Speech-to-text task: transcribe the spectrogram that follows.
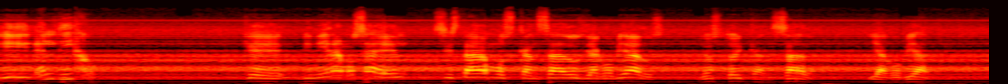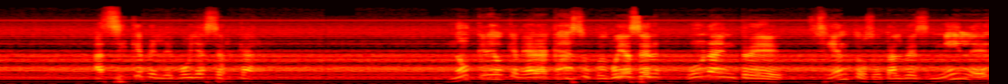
Y él dijo que viniéramos a él si estábamos cansados y agobiados. Yo estoy cansada y agobiada. Así que me le voy a acercar no creo que me haga caso, pues voy a hacer una entre cientos o tal vez miles.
